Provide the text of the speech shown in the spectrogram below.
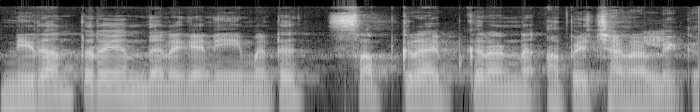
නිරන්තරයෙන් දැනගැනීමට සබස්ක්‍රයිබ් කරන්න අපේ channel එක.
